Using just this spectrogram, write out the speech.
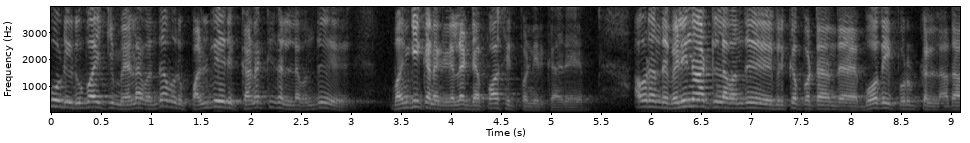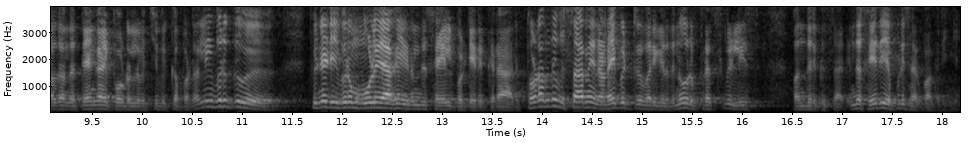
கோடி ரூபாய்க்கு மேலே வந்து அவர் பல்வேறு கணக்குகளில் வந்து வங்கி கணக்குகளில் டெபாசிட் பண்ணியிருக்காரு. அவர் அந்த வெளிநாட்டில் வந்து விற்கப்பட்ட அந்த போதைப் பொருட்கள் அதாவது அந்த தேங்காய் பவுடரில் வச்சு விற்கப்பட்டதில் இவருக்கு பின்னாடி இவரும் மூளையாக இருந்து செயல்பட்டு இருக்கிறார் தொடர்ந்து விசாரணை நடைபெற்று வருகிறதுன்னு ஒரு ப்ரெஸ் ரிலீஸ் வந்திருக்கு சார். இந்த செய்தி எப்படி சார் பார்க்குறீங்க?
